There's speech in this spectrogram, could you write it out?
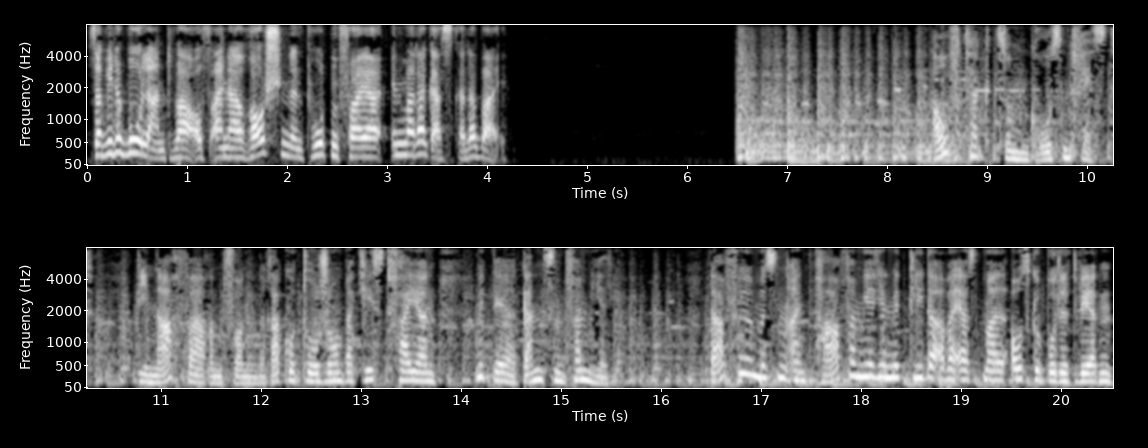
Sabine Boland war auf einer rauschenden Totenfeier in Madagaskar dabei. Auftakt zum großen Fest. Die Nachfahren von Rakoto Jean-Baptiste feiern mit der ganzen Familie. Dafür müssen ein paar Familienmitglieder aber erstmal ausgebuddelt werden.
